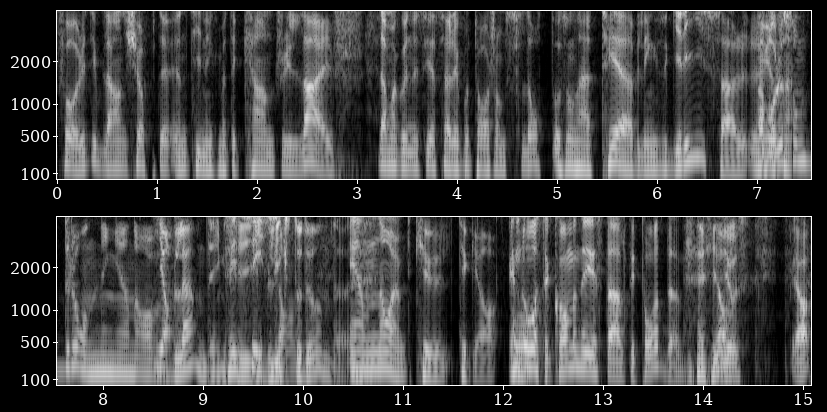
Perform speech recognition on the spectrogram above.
förut ibland köpte en tidning som heter Country Life, där man kunde se så här reportage om slott och sådana här tävlingsgrisar. Ja, var det som dronningen av Ja, Blandings i precis Blixt och Dunder? Enormt kul, tycker jag. En Och- återkommande gestalt i podden. Ja. Just, ja.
